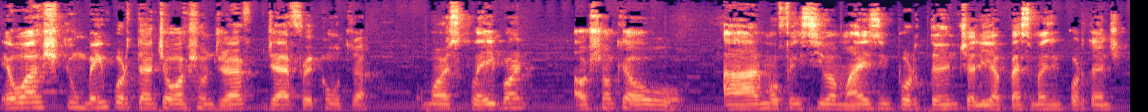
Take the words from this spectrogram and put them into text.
Eu acho que um bem importante é o Alshon Jeffrey contra o Morris Claiborne. Alshon que é o, a arma ofensiva mais importante ali, a peça mais importante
